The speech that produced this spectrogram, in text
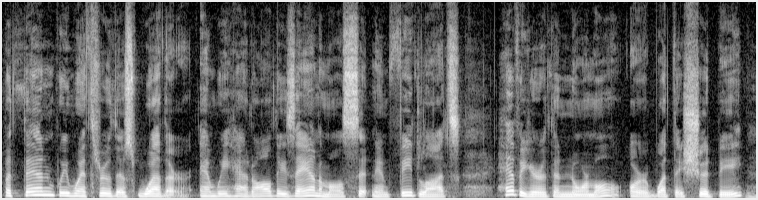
But then we went through this weather, and we had all these animals sitting in feedlots heavier than normal or what they should be. Mm-hmm.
